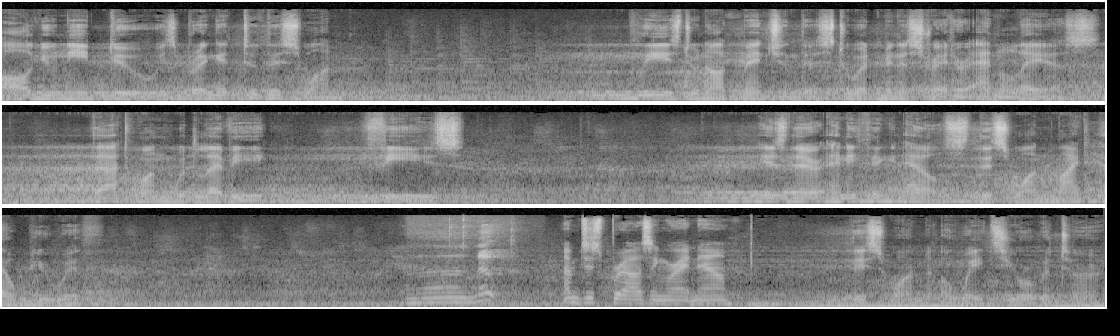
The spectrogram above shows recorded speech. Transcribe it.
All you need do is bring it to this one. Please do not mention this to Administrator Anoleis. That one would levy fees. Is there anything else this one might help you with? Uh, nope. I'm just browsing right now. This one awaits your return.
